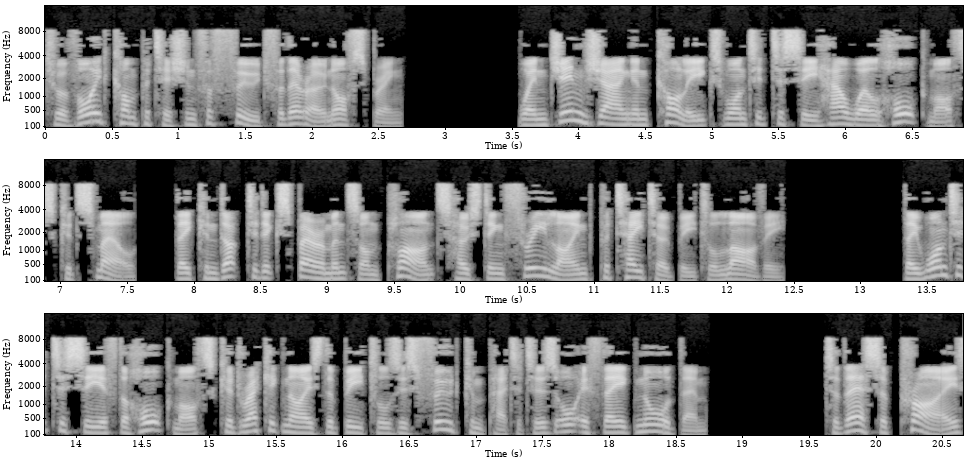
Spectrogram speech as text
to avoid competition for food for their own offspring. When Jin Zhang and colleagues wanted to see how well hawk moths could smell, they conducted experiments on plants hosting three-lined potato beetle larvae. They wanted to see if the hawk moths could recognize the beetles as food competitors or if they ignored them. To their surprise,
